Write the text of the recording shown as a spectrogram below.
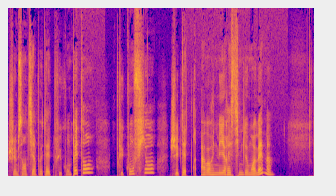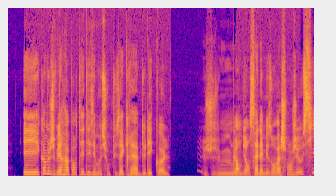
Je vais me sentir peut-être plus compétent, plus confiant, je vais peut-être avoir une meilleure estime de moi-même. Et comme je vais rapporter des émotions plus agréables de l'école, l'ambiance à la maison va changer aussi,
